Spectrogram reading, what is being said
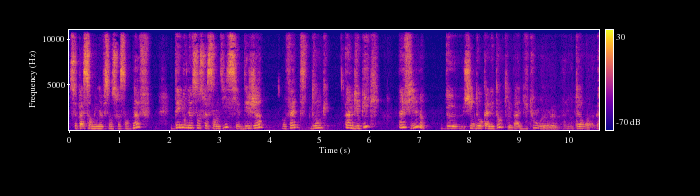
se passe en 1969. Dès 1970, il y a déjà en fait donc un biopic, un film de Shindo Kaneto qui est pas du tout euh, un auteur euh,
